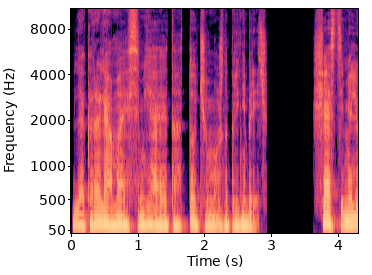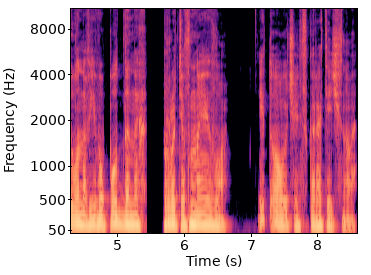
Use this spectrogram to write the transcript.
Для короля моя семья — это то, чем можно пренебречь. Счастье миллионов его подданных против моего. И то очень скоротечного.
